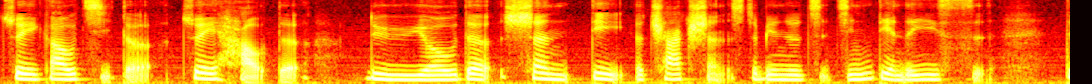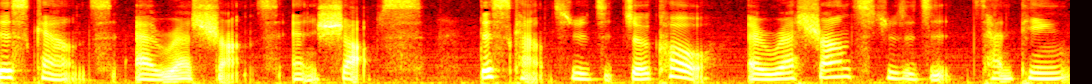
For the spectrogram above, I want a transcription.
最高级的、最好的 旅游的胜地 attractions，这边就指景点的意思。Discounts at restaurants and shops。Discounts 就是指折扣，at restaurants 就是指餐厅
